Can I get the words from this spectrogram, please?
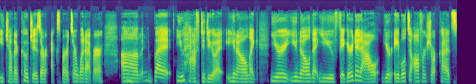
each other coaches or experts or whatever. Um, Mhm. But you have to do it. You know, like you're, you know that you figured it out. You're able to offer shortcuts,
